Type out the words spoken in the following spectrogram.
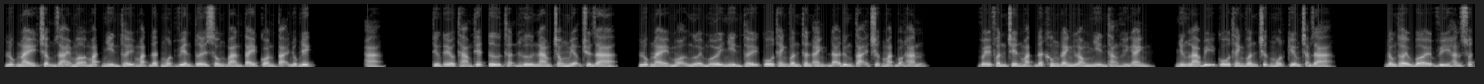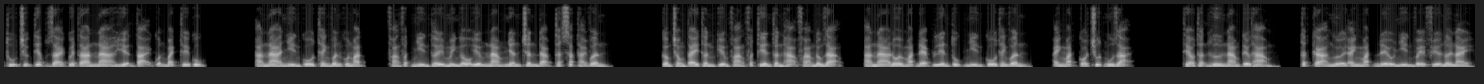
Lúc này chậm rãi mở mắt nhìn thấy mặt đất một viên tươi sống bàn tay còn tại nhúc ních a! Tiếng kêu thảm thiết từ thận hư nam trong miệng truyền ra, lúc này mọi người mới nhìn thấy cố thanh vân thân ảnh đã đứng tại trước mặt bọn hắn. Về phần trên mặt đất không đành lòng nhìn thẳng hình ảnh, nhưng là bị cố thanh vân trước một kiếm chạm ra. Đồng thời bởi vì hắn xuất thủ trực tiếp giải quyết anna hiện tại quẫn bách thế cục anna nhìn cố thanh vân khuôn mặt, phảng phất nhìn thấy mình âu yếm nam nhân chân đạp thất sắc thải vân. Cầm trong tay thần kiếm phảng phất thiên thần hạ phàm đồng dạng, anna đôi mắt đẹp liên tục nhìn cố thanh vân, ánh mắt có chút ngu dại. Theo thận hư nam kêu thảm, tất cả người ánh mắt đều nhìn về phía nơi này.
